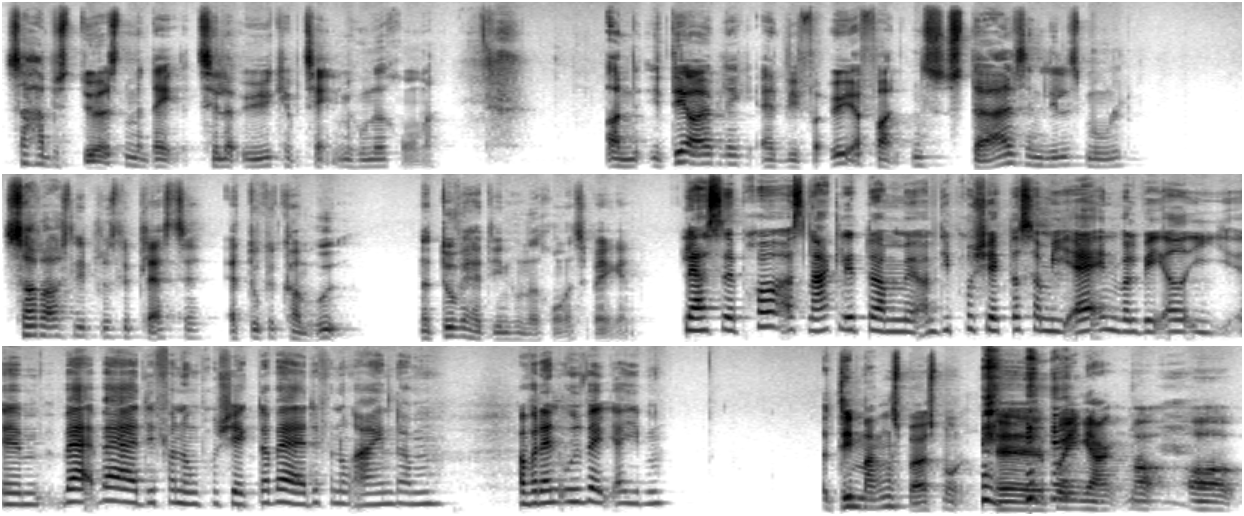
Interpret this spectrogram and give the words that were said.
så har bestyrelsen mandat til at øge kapitalen med 100 kroner. Og i det øjeblik, at vi forøger fondens størrelse en lille smule, så er der også lige pludselig plads til, at du kan komme ud, når du vil have dine 100 kroner tilbage igen. Lad os øh, prøve at snakke lidt om, øh, om de projekter, som I er involveret i. Øhm, Hvad, hvad er det for nogle projekter? Hvad er det for nogle ejendomme? Og hvordan udvælger I dem? Det er mange spørgsmål øh, på en gang, og, og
